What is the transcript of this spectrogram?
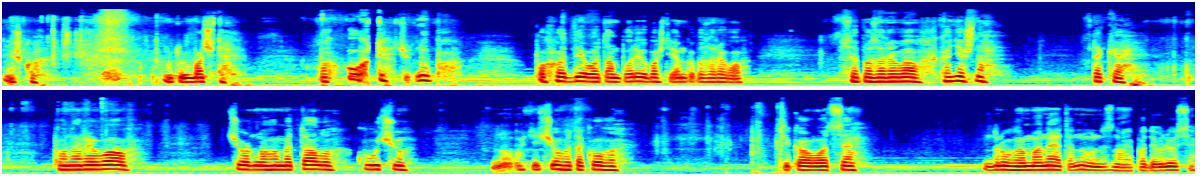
сніжку. Ну тут бачите. Ух ти, чуть не. Походив, а там порив, бачите, ямки позаривав. Все позаривав. Звісно, таке. Понаривав чорного металу, кучу. Ну, нічого такого. Цікаво, це друга монета, ну не знаю, подивлюся.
